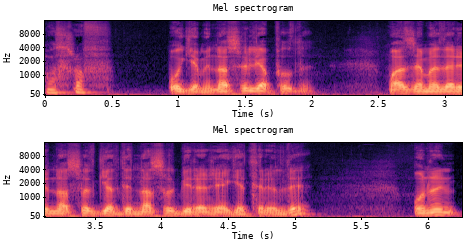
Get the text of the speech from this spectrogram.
masraf. O gemi nasıl yapıldı? Malzemeleri nasıl geldi? Nasıl bir araya getirildi? Onun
